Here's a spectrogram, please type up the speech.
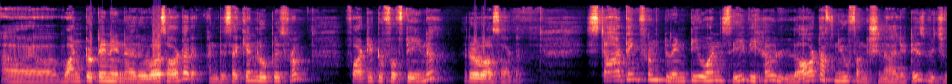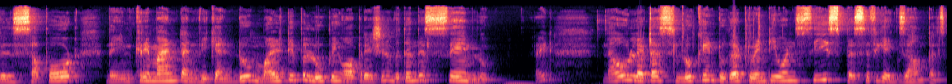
uh, 1 to 10 in a reverse order and the second loop is from 40 to 50 in a reverse order. Starting from 21C, we have a lot of new functionalities which will support the increment and we can do multiple looping operation within the same loop, right? Now let us look into the 21C specific examples.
